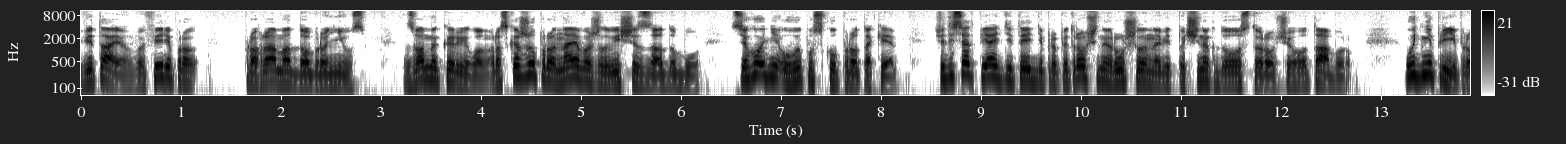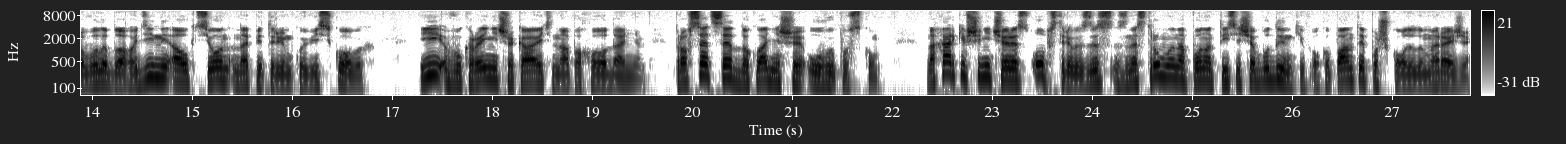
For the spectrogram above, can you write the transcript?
Вітаю в ефірі. Про програма Добро Ньюз. З вами Кирило. Розкажу про найважливіше за добу. Сьогодні у випуску про таке: 65 дітей Дніпропетровщини рушили на відпочинок до оздоровчого табору. У Дніпрі провели благодійний аукціон на підтримку військових. І в Україні чекають на похолодання. Про все це докладніше у випуску. На Харківщині через обстріли знеструмлено понад тисяча будинків. Окупанти пошкодили мережі.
